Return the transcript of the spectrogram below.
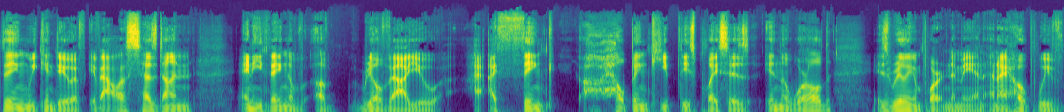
thing we can do, if, if Atlas has done anything of, of real value, I, I think helping keep these places in the world is really important to me, and, and I hope we've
